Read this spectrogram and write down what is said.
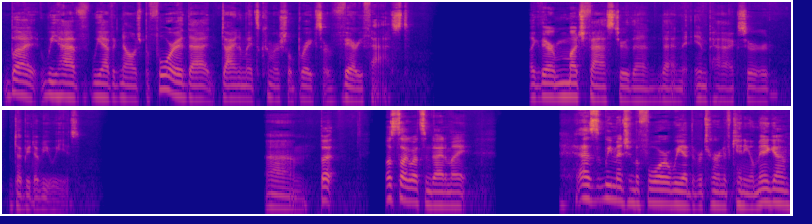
but we have we have acknowledged before that Dynamite's commercial breaks are very fast. Like they're much faster than than Impact's or WWE's. Um, but let's talk about some Dynamite. As we mentioned before, we had the return of Kenny Omega.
